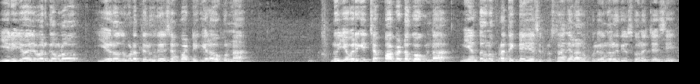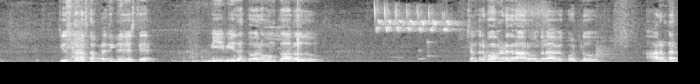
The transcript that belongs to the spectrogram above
ఈ నియోజకవర్గంలో ఏ రోజు కూడా తెలుగుదేశం పార్టీ గెలవకున్నా నువ్వు ఎవరికి చెప్పా పెట్టకోకుండా నీ అంతకు నువ్వు ప్రతిజ్ఞ చేసి కృష్ణా జలాలను పులివెందులకు తీసుకొని వచ్చేసి తీసుకొని వస్తాం ప్రతిజ్ఞ చేస్తే మీ మీద గౌరవంతో ఆ రోజు చంద్రబాబు నాయుడు గారు ఆరు వందల యాభై కోట్లు ఆర్ అండ్ ఆర్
